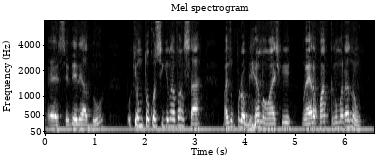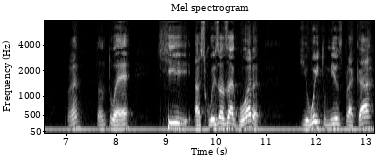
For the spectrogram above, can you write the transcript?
é, ser vereador, porque eu não estou conseguindo avançar. Mas o problema, eu acho que não era com a Câmara, não. Né? Tanto é que as coisas agora, de oito meses para cá,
